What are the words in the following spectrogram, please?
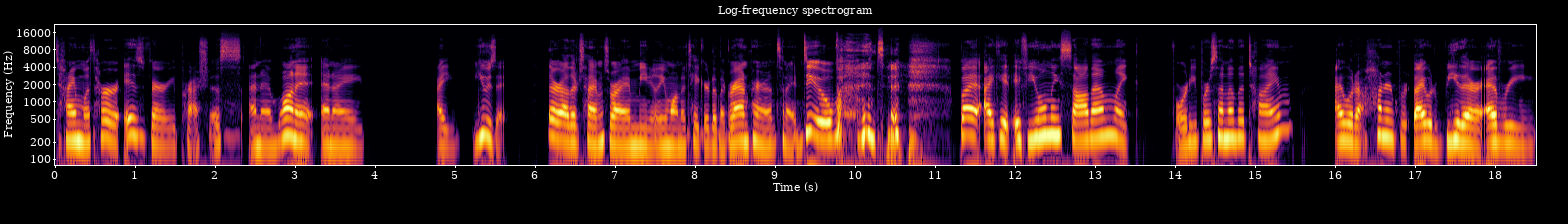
time with her is very precious mm-hmm. and I want it and I I use it. There are other times where I immediately want to take her to the grandparents and I do, but but I could if you only saw them like 40% of the time, I would a 100 I would be there every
